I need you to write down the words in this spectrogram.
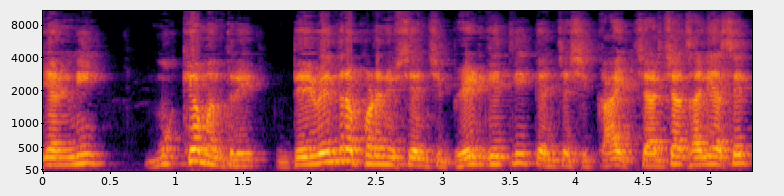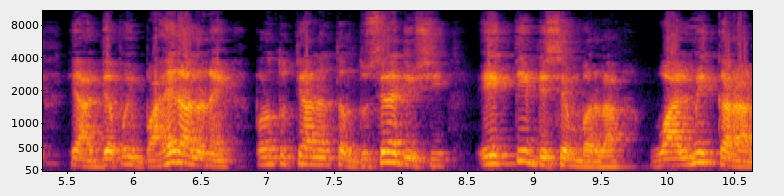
यांनी मुख्यमंत्री देवेंद्र फडणवीस यांची भेट घेतली. त्यांच्याशी काय चर्चा झाली असेल हे अद्यापही बाहेर आलं नाही. परंतु त्यानंतर दुसऱ्या दिवशी एकतीस डिसेंबरला वाल्मिक कराड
